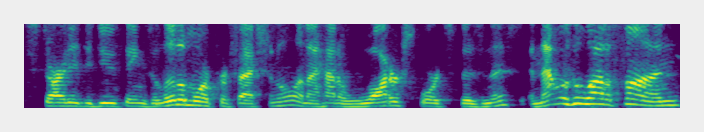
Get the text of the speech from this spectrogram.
started to do things a little more professional, and I had a water sports business, and that was a lot of fun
